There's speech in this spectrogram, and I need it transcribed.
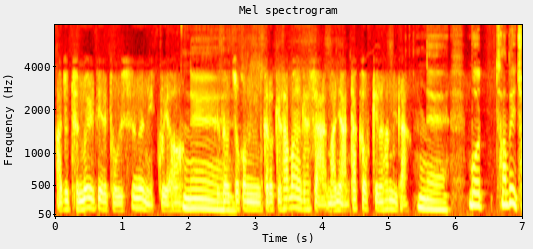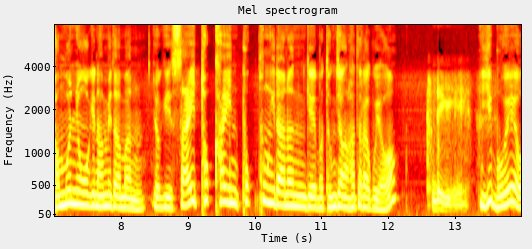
아주 드물게 이렇게 올 수는 있고요. 네. 그래서 조금 그렇게 사망하게 해서 많이 안타깝기는 합니다. 네. 뭐 상당히 전문 용어긴 합니다만 여기 사이토카인 폭풍이라는 게 뭐 등장을 하더라고요. 근데 이게 뭐예요?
